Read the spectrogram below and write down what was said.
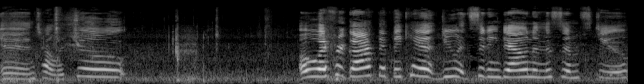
and tell a joke. Oh, I forgot that they can't do it sitting down in The Sims 2.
